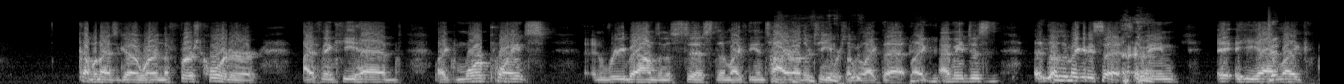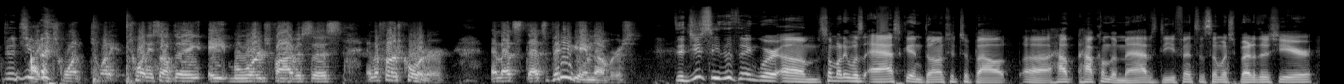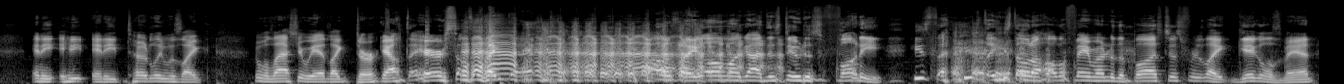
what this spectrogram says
a couple nights ago where in the first quarter, I think he had like more points and rebounds and assists than like the entire other team or something like that. Like, I mean, just it doesn't make any sense. I mean. It, he had like did you- like 20, 20, 20 something, eight boards, five assists in the first quarter, and that's that's video game numbers. Did you see the thing where um, somebody was asking Doncic about uh, how how come the Mavs defense is so much better this year, and he, he and he totally was like, "Well, last year we had like Dirk out there or something like that." I was like, "Oh my god, this dude is funny. He's he's, he's throwing a Hall of Famer under the bus just for like giggles, man."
